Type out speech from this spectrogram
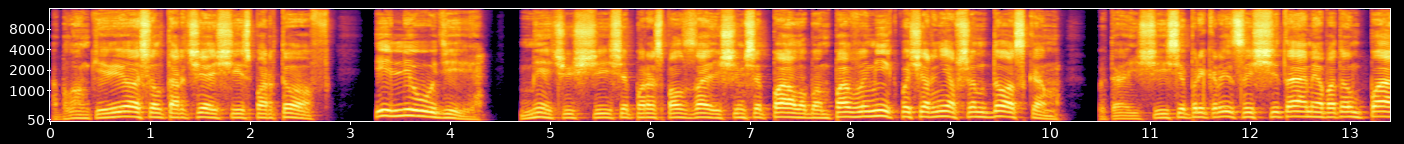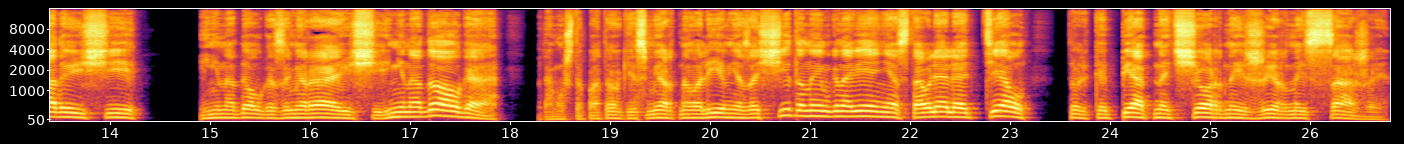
обломки весел, торчащие из портов, и люди, мечущиеся по расползающимся палубам, по вмиг почерневшим доскам, пытающиеся прикрыться щитами, а потом падающие и ненадолго замирающие, ненадолго, потому что потоки смертного ливня за считанные мгновения оставляли от тел только пятна черной жирной сажи.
